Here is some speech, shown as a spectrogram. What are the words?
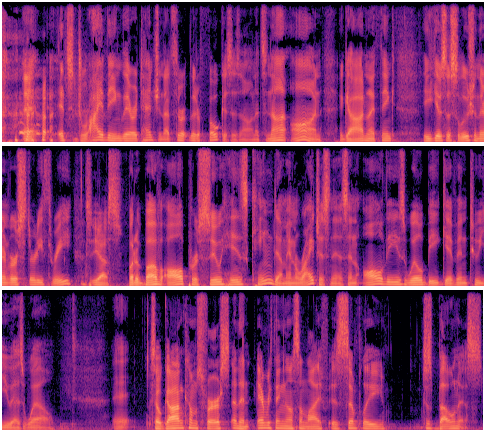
And it's driving their attention. That's their their focus is on. It's not on God. And I think He gives a solution there in verse thirty three. yes But above all, pursue His kingdom and righteousness, and all these will be given to you as well. Eh, So God comes first, and then everything else in life is simply just bonus.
